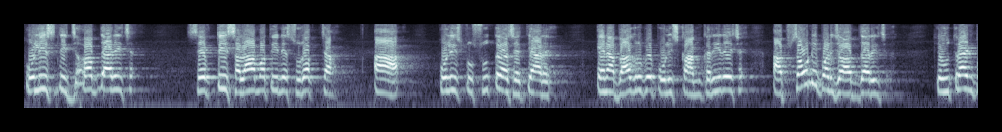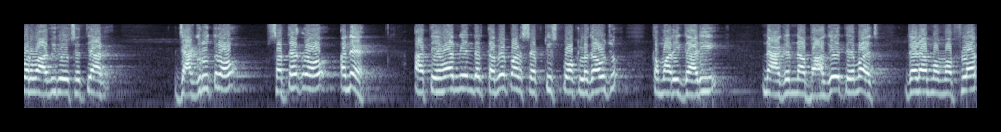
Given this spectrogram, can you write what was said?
પોલીસની જવાબદારી છે. સેફટી, સલામતી ને સુરક્ષા આ પોલીસનું સૂત્ર છે ત્યારે એના ભાગરૂપે પોલીસ કામ કરી રહી છે. આપ સૌની પણ જવાબદારી છે કે ઉત્તરાયણ પર્વ આવી રહ્યો છે ત્યારે જાગૃત રહો, સતર્ક રહો અને આ તહેવારની અંદર તમે પણ સેફટી સ્પોક લગાવજો. તમારી ગાડીના આગળના ભાગે તેમજ ગળામાં મફલર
